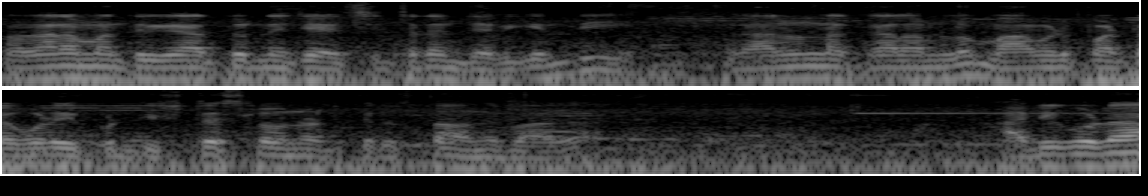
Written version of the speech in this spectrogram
ప్రధానమంత్రి గారితో నేను చర్చించడం జరిగింది. రానున్న కాలంలో మామిడి పంట కూడా ఇప్పుడు డిస్ట్రెస్లో ఉన్నట్టు తెలుస్తూ ఉంది బాగా. అది కూడా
